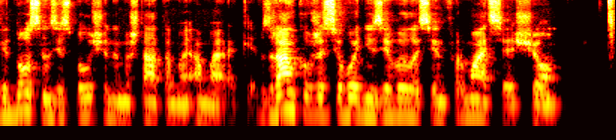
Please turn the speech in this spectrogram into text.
відносин зі Сполученими Штатами Америки, зранку вже сьогодні з'явилася інформація, що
